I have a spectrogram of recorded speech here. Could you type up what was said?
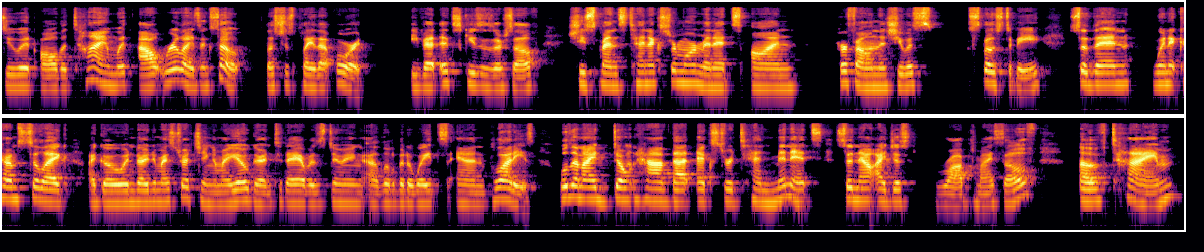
do it all the time without realizing so let's just play that forward yvette excuses herself she spends 10 extra more minutes on her phone than she was supposed to be so then when it comes to like I go and I do my stretching and my yoga and today I was doing a little bit of weights and pilates. Well then I don't have that extra 10 minutes. So now I just robbed myself of time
